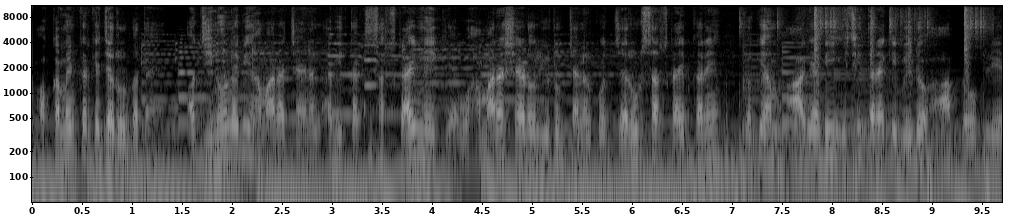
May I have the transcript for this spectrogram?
और कमेंट करके ज़रूर बताएँ। और जिन्होंने भी हमारा चैनल अभी तक सब्सक्राइब नहीं किया, वो हमारा शेडोल यूट्यूब चैनल को ज़रूर सब्सक्राइब करें, क्योंकि हम आगे भी इसी तरह की वीडियो आप लोगों के लिए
